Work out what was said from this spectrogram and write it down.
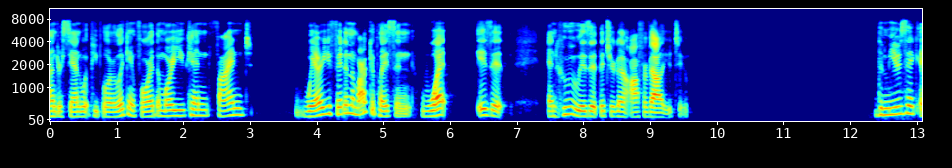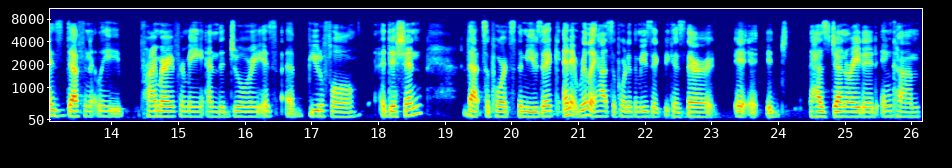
understand what people are looking for, the more you can find where you fit in the marketplace and what is it and who is it that you're going to offer value to. The music is definitely primary for me, and the jewelry is a beautiful addition that supports the music. And it really has supported the music because there it, it has generated income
